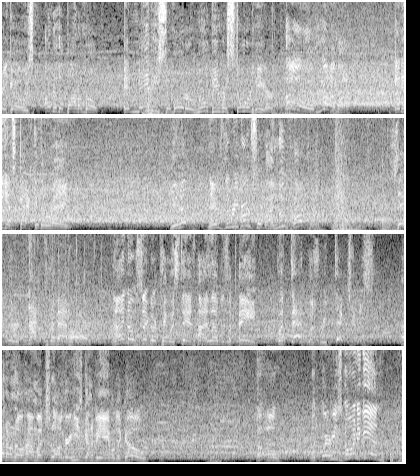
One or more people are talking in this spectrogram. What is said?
There he goes, under the bottom rope. And maybe some order will be restored here. Oh, mama! And he gets back in the ring. Yep, there's the reversal by Luke Harper. Ziggler knocked to the mat hard. Now, I know Ziggler can withstand high levels of pain, but that was ridiculous. I don't know how much longer he's going to be able to go. Uh-oh. Look where he's going again.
